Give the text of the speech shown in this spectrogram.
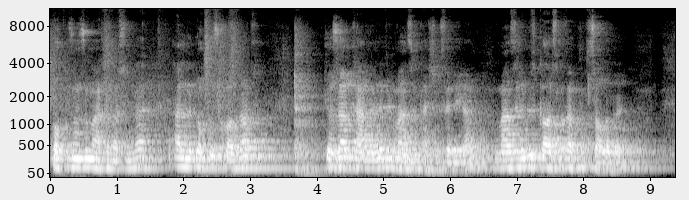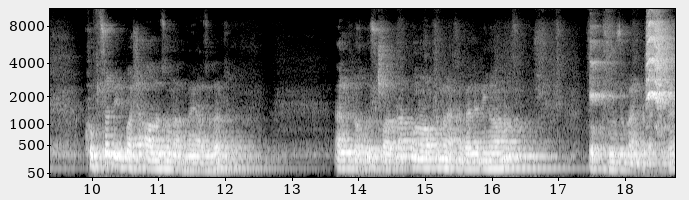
9-cu mərtəbəsində 59 kvadrat gözəl təmirli bir mənzil təklif edirəm. Mənzilimiz qazlı və kupsalıdır. Kupsa birbaşa alıcının adına yazılır. 59 kvadrat 16 mərtəbəli binanın 9-cu mərtəbəsində.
